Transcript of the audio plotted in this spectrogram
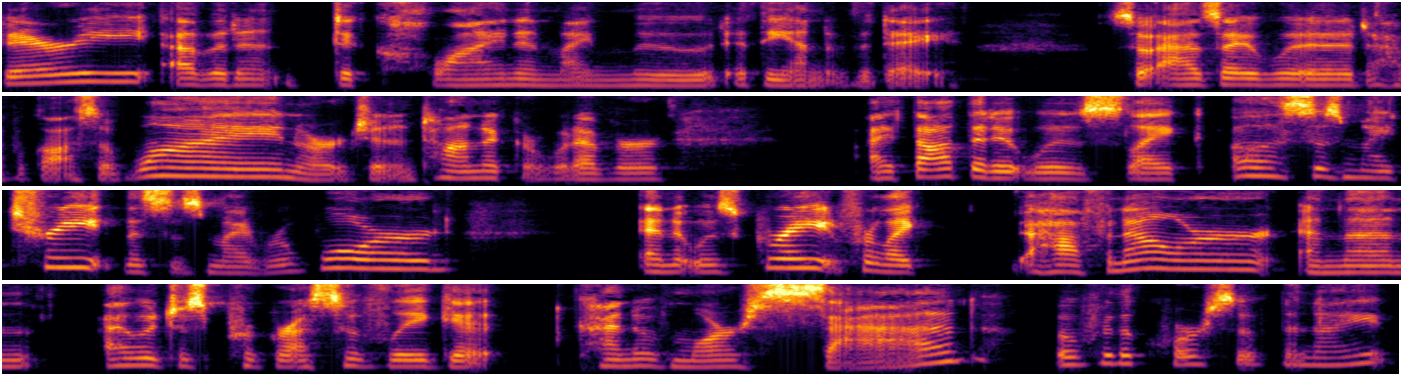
very evident decline in my mood at the end of the day so as i would have a glass of wine or gin and tonic or whatever i thought that it was like oh this is my treat this is my reward and it was great for like half an hour and then i would just progressively get kind of more sad over the course of the night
